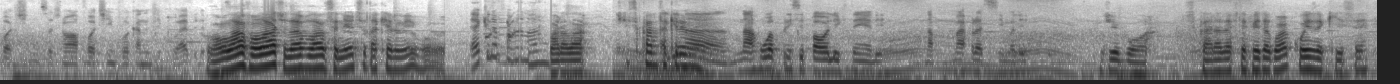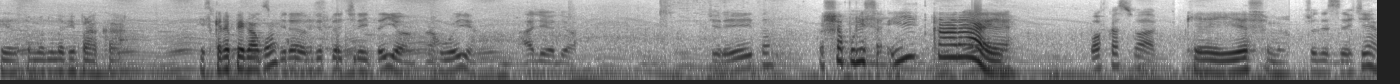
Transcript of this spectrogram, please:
fotinha, só tirar uma fotinha e colocar no Deep Web. depois. Vamos lá, vamos lá, te levo lá. Não sei nem onde você tá querendo ir. É aqui na problema não. Bora lá. O que esse cara tá ali querendo? na, na rua principal ali que tem ali. Na, mais pra cima ali. De boa. Os caras devem ter feito alguma coisa aqui, certeza. Tô mandando vir pra cá. Eles querem pegar alguma vira, coisa. vira pra direita aí, ó. Na rua aí, ó. Ali, ali, ó. Direita. Oxe, a polícia. Ih, caralho. É. Pode ficar suave. Que isso, mano. Deixa eu descer aqui.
